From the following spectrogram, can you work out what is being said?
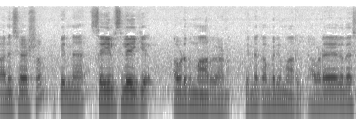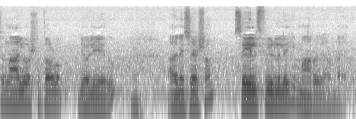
അതിനുശേഷം പിന്നെ സെയിൽസിലേക്ക് അവിടുന്ന് മാറുകയാണ്. പിന്നെ കമ്പനി മാറി. അവിടെ ഏകദേശം നാല് വർഷത്തോളം ജോലി ചെയ്തു. അതിനുശേഷം സെയിൽസ് ഫീൽഡിലേക്ക് മാറുകയുണ്ടായത്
